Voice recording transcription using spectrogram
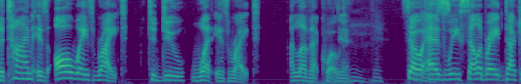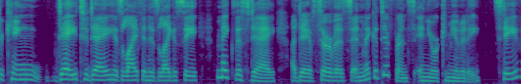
the time is always right to do what is right. I love that quote. So, as we celebrate Dr. King Day today, his life and his legacy, make this day a day of service and make a difference in your community. Steve?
